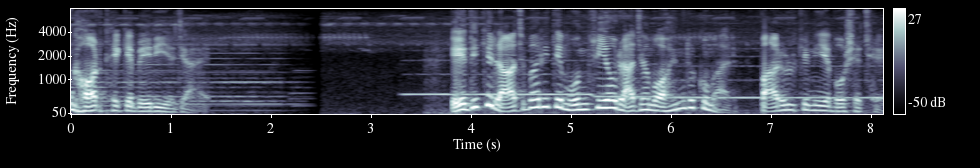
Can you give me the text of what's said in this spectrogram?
ঘর থেকে বেরিয়ে যায়। এদিকে রাজবাড়িতে মন্ত্রী ও রাজা মহেন্দ্র কুমার পারুলকে নিয়ে বসেছে।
